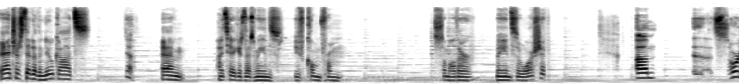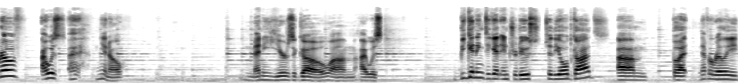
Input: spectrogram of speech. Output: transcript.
interested in the new gods. Yeah. Um, I take it that means you've come from some other means of worship. Um, uh, sort of. I was, uh, you know, many years ago. Um, I was beginning to get introduced to the old gods. Um, but never really,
